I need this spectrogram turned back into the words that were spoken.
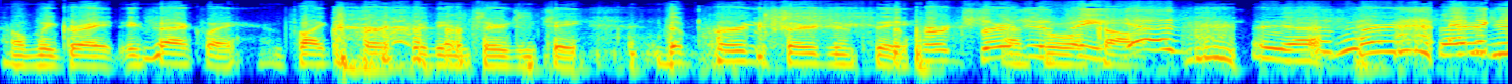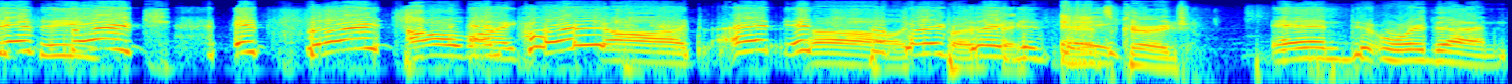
It'll be great. Exactly. It's like perk for the insurgency. The perk surgency. The Perk That's what we'll surgency, call it. yes! Yes. And it gets surgency. surge. It's surge. Oh my and perk, God. And it's Oh, the it's perk perfect. surgency. And it's courage. And we're done.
